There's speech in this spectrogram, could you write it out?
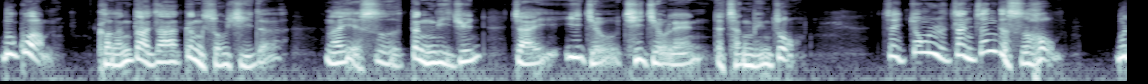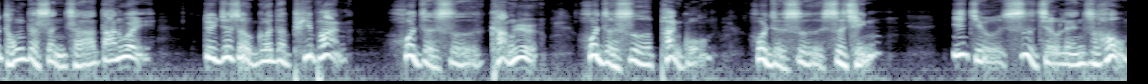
不过，可能大家更熟悉的，那也是邓丽君在一九七九年的成名作。在中日战争的时候，不同的审查单位对这首歌的批判。或者是抗日，或者是叛国，或者是私情。一九四九年之后，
